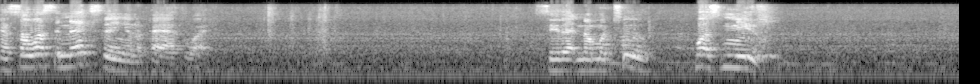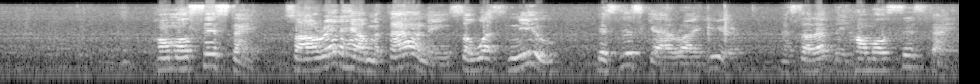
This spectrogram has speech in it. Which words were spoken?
And so what's the next thing in the pathway? See that number two? What's new? Homocysteine. So I already have methionine, so what's new is this guy right here. And so that'd be homocysteine.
